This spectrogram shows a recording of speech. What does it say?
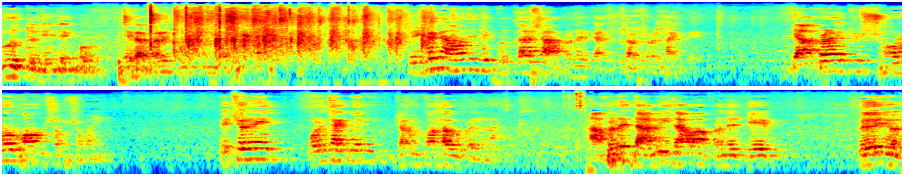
গুরুত্ব দিয়ে দেখব এ ব্যাপারে। সঙ্গে আমাদের যে প্রত্যাশা আপনাদের কাছে সবসময় থাকবে যে আপনারা একটু সরব হন সবসময়। পেছনে পড়ে থাকবেন যখন কথা বলবেন না। আপনাদের দাবি দাও আপনাদের যে প্রয়োজন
